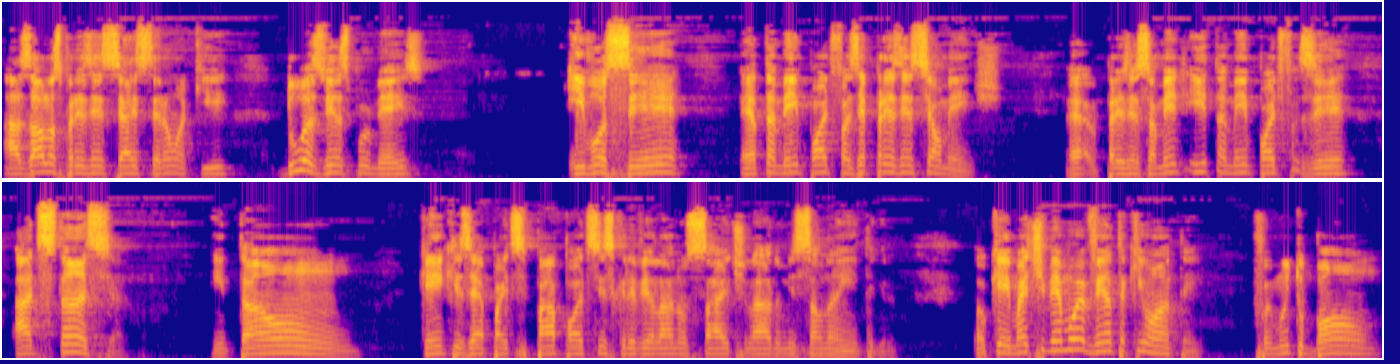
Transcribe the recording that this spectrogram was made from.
As aulas presenciais serão aqui, duas vezes por mês. E você é, também pode fazer presencialmente. É, presencialmente e também pode fazer à distância. Então, quem quiser participar pode se inscrever lá no site lá do Missão na Íntegra. Ok? Mas tivemos um evento aqui ontem. Foi muito bom,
